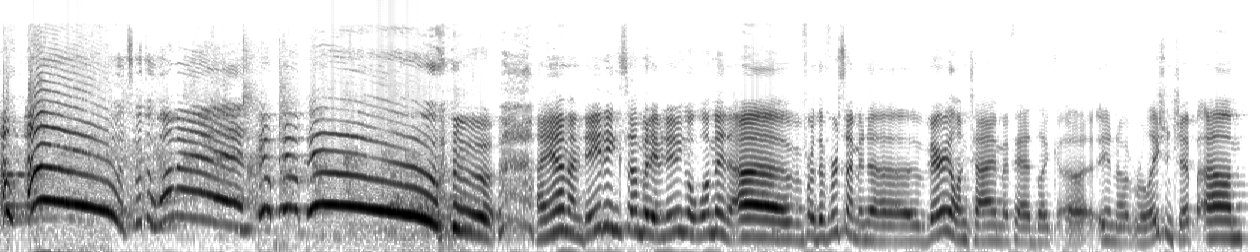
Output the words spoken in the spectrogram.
Oh, oh! It's with a woman! Pew, pew, pew! I am. I'm dating somebody. I'm dating a woman uh, for the first time in a very long time. I've had like uh, in a relationship. Um,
